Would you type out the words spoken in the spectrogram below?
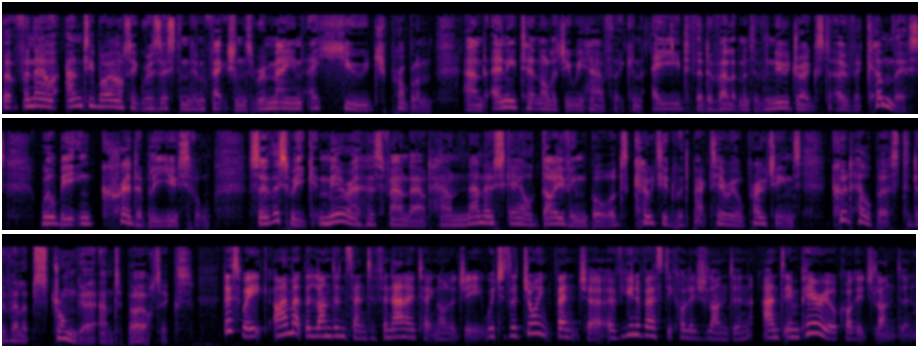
But for now, antibiotic resistant infections remain a huge problem, and any technology we have that can aid the development of new drugs to overcome this will be incredibly useful. So this week, Mira has found out how nanoscale diving boards coated with bacterial proteins could help us to develop stronger antibiotics. This week, I'm at the London Centre for Nanotechnology, which is a joint venture of University College London and Imperial College London.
